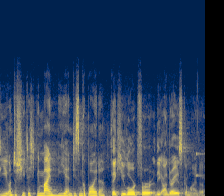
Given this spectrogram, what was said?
die unterschiedlichen Gemeinden hier in diesem Gebäude. Thank you, Lord, for the Andreas Gemeinde.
